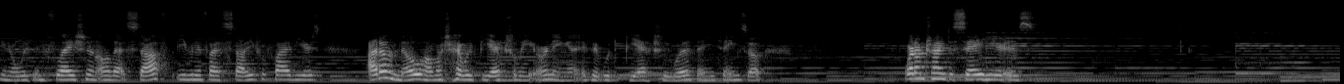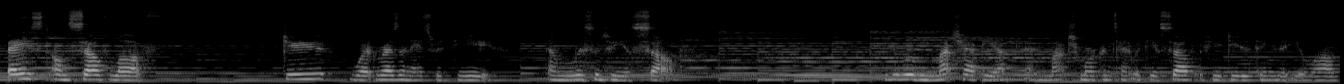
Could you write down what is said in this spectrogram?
you know, with inflation and all that stuff, even if I study for 5 years, I don't know how much I would be actually earning and if it would be actually worth anything. So, what I'm trying to say here is based on self love, do what resonates with you and listen to yourself. Will be much happier and much more content with yourself if you do the things that you love.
